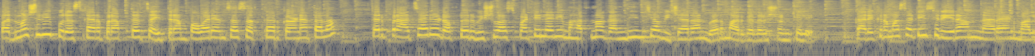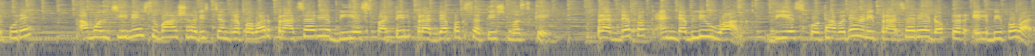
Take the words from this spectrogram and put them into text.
पद्मश्री पुरस्कार प्राप्त चैत्राम पवार यांचा सत्कार करण्यात आला. तर प्राचार्य डॉक्टर विश्वास पाटील यांनी महात्मा गांधींच्या विचारांवर मार्गदर्शन केले. कार्यक्रमासाठी श्रीराम नारायण मालपुरे अमोल चिने सुभाष हरिश्चंद्र पवार प्राचार्य बी एस पाटील प्राध्यापक सतीश मस्के प्राध्यापक N W Wagh B S Kothawade आणि प्राचार्य डॉक्टर एल बी पवार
